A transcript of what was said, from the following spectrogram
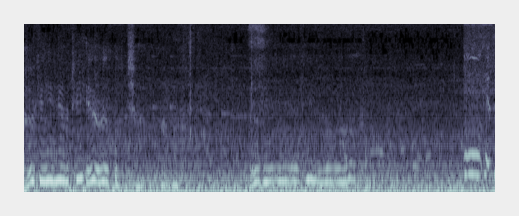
여기 어디야 차 여기 어디야 오, 계속.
